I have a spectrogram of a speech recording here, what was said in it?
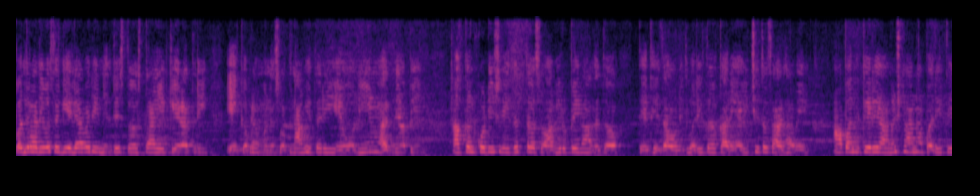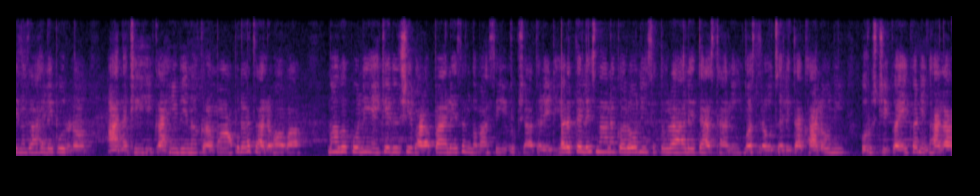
पंधरा दिवस गेल्यावरी निर्दिष्ट असता एके रात्री. एक ब्राह्मण स्वप्नाभितरी येऊनी आज्ञापी. अक्कलकोटी श्रीदत्त स्वामी रूपे नांदत. तेथे जाऊन त्वरित कार्य इच्छित साधावे. आपण केले अनुष्ठान परितेन झाले पूर्ण. आणखीही काही दिन क्रम आपुला चालवावा. मग कोणी एके दिवशी बाळप्पा आले संगमासी वृक्षातळी परतले स्नान करोनी सतुरा आले त्या स्थानी वस्त्र उचलिता खालोनी वृश्चिक एक निघाला.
